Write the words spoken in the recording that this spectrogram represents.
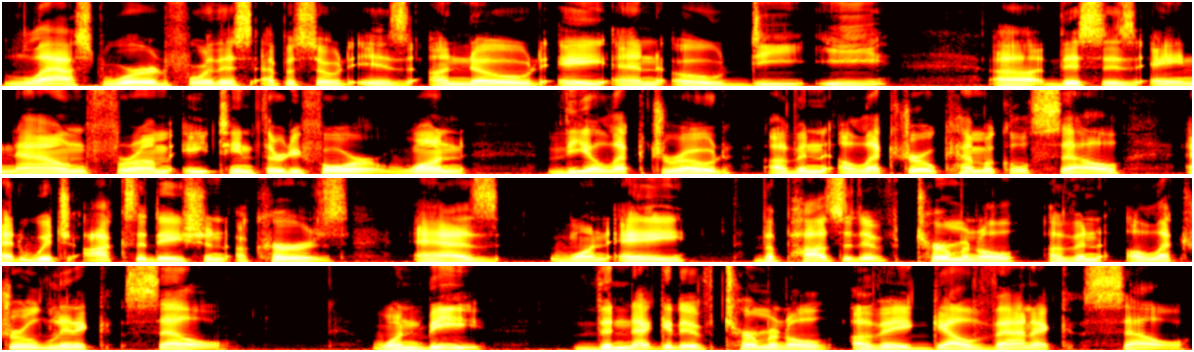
last word for this episode is anode, A N O D E. Uh, this is a noun from 1834. One, the electrode of an electrochemical cell at which oxidation occurs, as 1a, the positive terminal of an electrolytic cell. 1b, the negative terminal of a galvanic cell,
